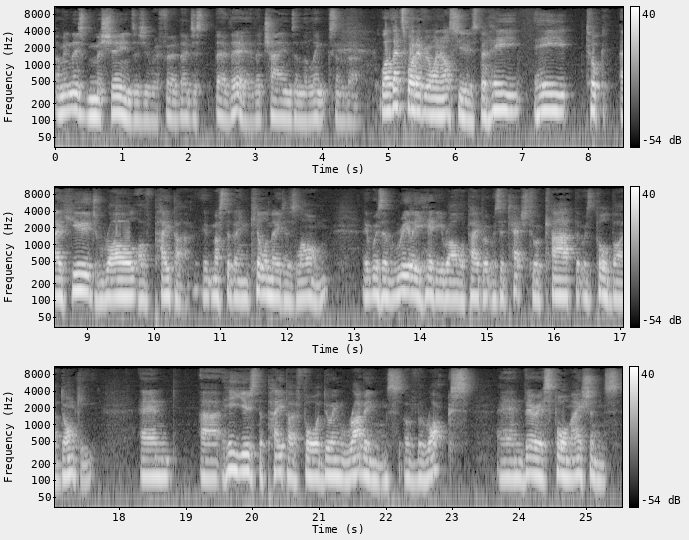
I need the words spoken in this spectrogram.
I mean, these machines, as you referred, they just they're there. The chains and the links and the. Well, that's what everyone else used, but he he took a huge roll of paper. It must have been kilometres long. It was a really heavy roll of paper. It was attached to a cart that was pulled by a donkey, and uh, he used the paper for doing rubbings of the rocks and various formations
